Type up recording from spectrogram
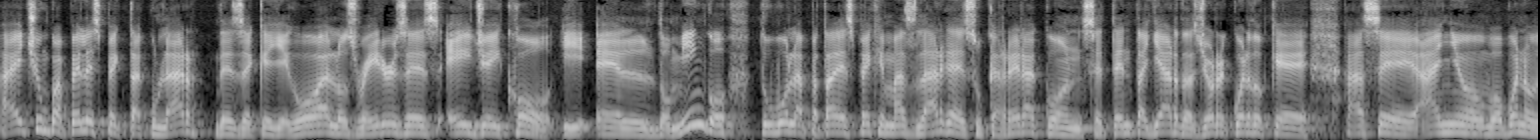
ha hecho un papel espectacular desde que llegó a los Raiders es AJ Cole y el domingo tuvo la patada de despeje más larga de su carrera con 70 yardas. Yo recuerdo que hace año, bueno,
